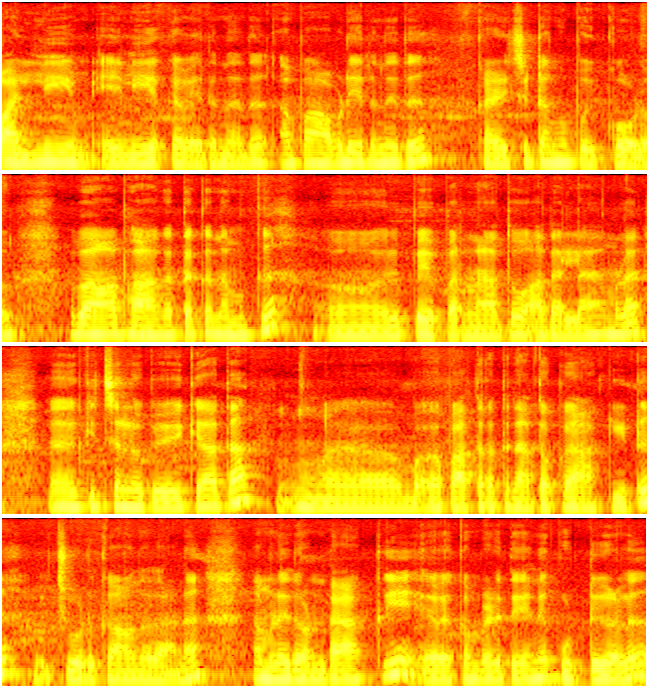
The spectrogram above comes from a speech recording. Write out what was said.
പല്ലിയും എലിയൊക്കെ വരുന്നത്. അപ്പോൾ അവിടെ ഇരുന്ന് ഇത് കഴിച്ചിട്ടങ്ങ് പൊയ്ക്കോളും. അപ്പോൾ ആ ഭാഗത്തൊക്കെ നമുക്ക് ഒരു പേപ്പറിനകത്തോ അതല്ല നമ്മൾ കിച്ചണിൽ ഉപയോഗിക്കാത്ത പാത്രത്തിനകത്തൊക്കെ ആക്കിയിട്ട് വെച്ച് കൊടുക്കാവുന്നതാണ്. നമ്മളിത് ഉണ്ടാക്കി വെക്കുമ്പോഴത്തേന് കുട്ടികൾ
